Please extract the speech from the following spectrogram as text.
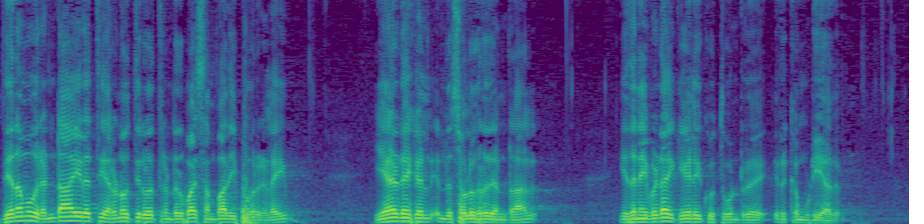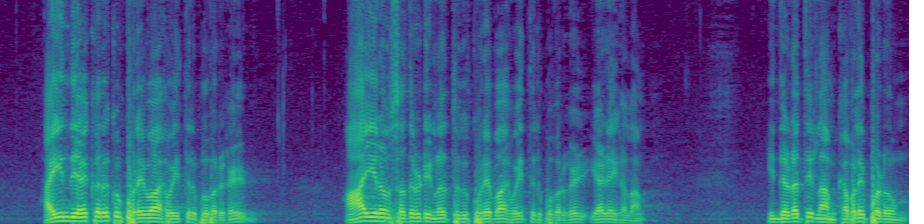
தினமும் ரெண்டாயிரத்தி இரநூத்தி இருபத்தி ரெண்டு ரூபாய் சம்பாதிப்பவர்களை ஏழைகள் என்று சொல்லுகிறது என்றால் இதனை விட கேலி குத்து ஒன்று இருக்க முடியாது. ஐந்து ஏக்கருக்கும் குறைவாக வைத்திருப்பவர்கள் ஆயிரம் சதுரடி நிலத்துக்கும் குறைவாக வைத்திருப்பவர்கள் ஏழைகளாம். இந்த இடத்தில் நாம் கவலைப்படும்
